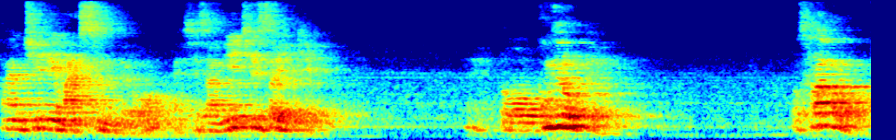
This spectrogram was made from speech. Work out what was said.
하나님 주인의 말씀대로 세상이 질서 있게 또 공의롭게 또 사랑으로 또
